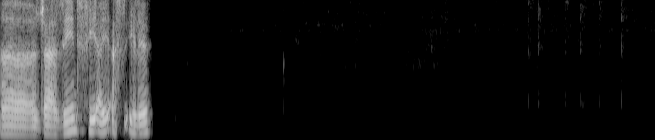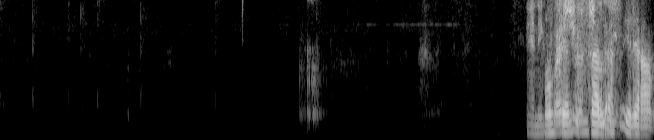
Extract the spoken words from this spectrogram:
آه، جاهزين في أي أسئلة Any ممكن questions? أسأل on the- أسئلة عن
